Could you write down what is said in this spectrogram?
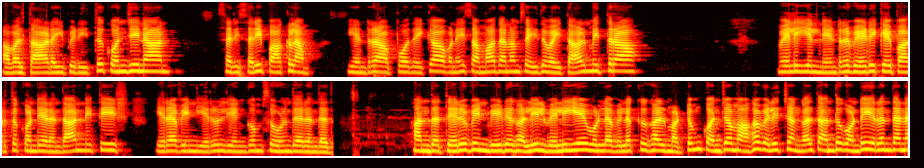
அவள் தாடை பிடித்து கொஞ்சினான். சரி சரி பார்க்கலாம் என்று அப்போதைக்கு அவனை சமாதானம் செய்து வைத்தாள் மித்ரா. வெளியில் நின்று வேடிக்கை பார்த்து கொண்டிருந்தான் நிதிஷ். இரவின் இருள் எங்கும் சூழ்ந்திருந்தது. அந்த தெருவின் வீடுகளில் வெளியே உள்ள விளக்குகள் மட்டும் கொஞ்சமாக வெளிச்சங்கள் தந்து கொண்டு இருந்தன.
